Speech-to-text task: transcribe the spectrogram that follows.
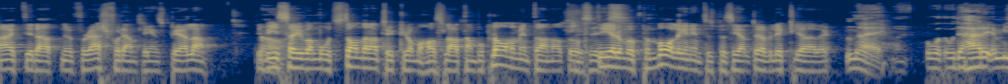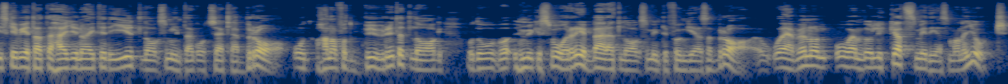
United att nu får Rashford äntligen spela. Det visar ju vad motståndarna tycker om att ha Zlatan på plan om inte annat och Precis. det är de uppenbarligen inte speciellt överlyckliga över. Nej. Och, och det här, vi ska veta att det här United är ju ett lag som inte har gått så jäkla bra. Och han har fått burit ett lag och då hur mycket svårare det är att bära ett lag som inte fungerar så bra. Och även och ändå lyckats med det som han har gjort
